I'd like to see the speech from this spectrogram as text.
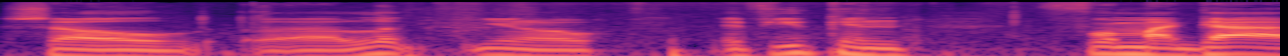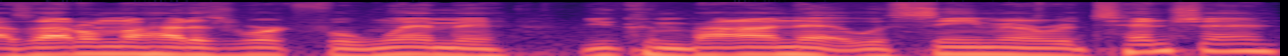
So uh, look, you know, if you can, for my guys, I don't know how this works for women. You combine that with semen retention,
